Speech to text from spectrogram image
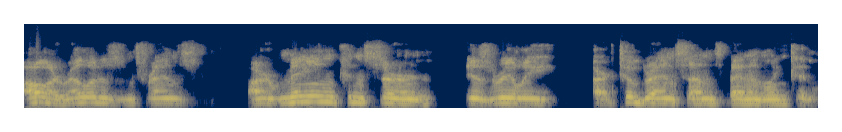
all our relatives and friends, our main concern is really our two grandsons, Ben and Lincoln.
